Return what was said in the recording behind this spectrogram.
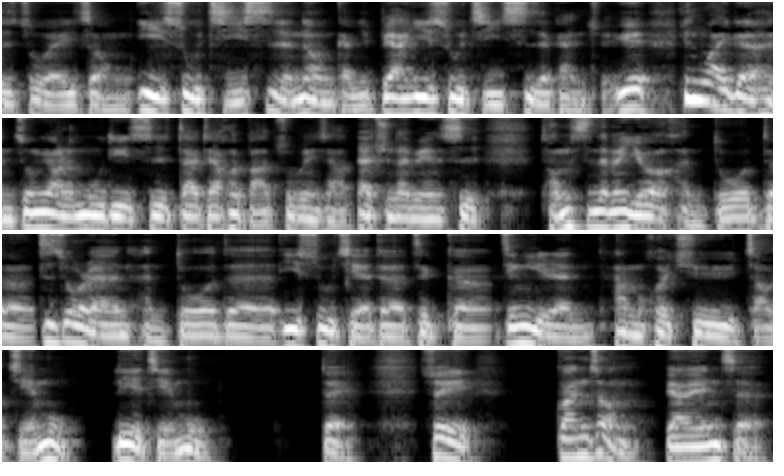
是作为一种艺术集市的那种感觉，表演艺术集市的感觉。因为另外一个很重要的目的是，大家会把作品想要带去那边，是同时那边也有很多的制作人、很多的艺术节的这个经理人，他们会去找节目列节目。对，所以观众、表演者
